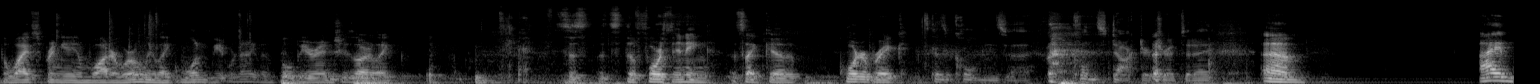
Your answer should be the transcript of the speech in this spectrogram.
the wife's bringing in water. We're only like one beer. We're not even full beer in. She's already like, it's just, it's the fourth inning. It's like a quarter break. It's because of Colton's uh, Colton's doctor trip today. Um, I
